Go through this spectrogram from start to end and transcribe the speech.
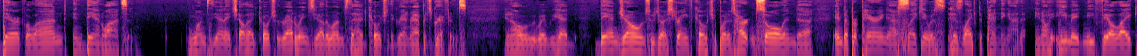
Derek Lalonde and Dan Watson. One's the NHL head coach of the Red Wings, the other one's the head coach of the Grand Rapids Griffins. You know, we, had Dan Jones, who's our strength coach, he put his heart and soul into into preparing us like it was his life depending on it. You know, he made me feel like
